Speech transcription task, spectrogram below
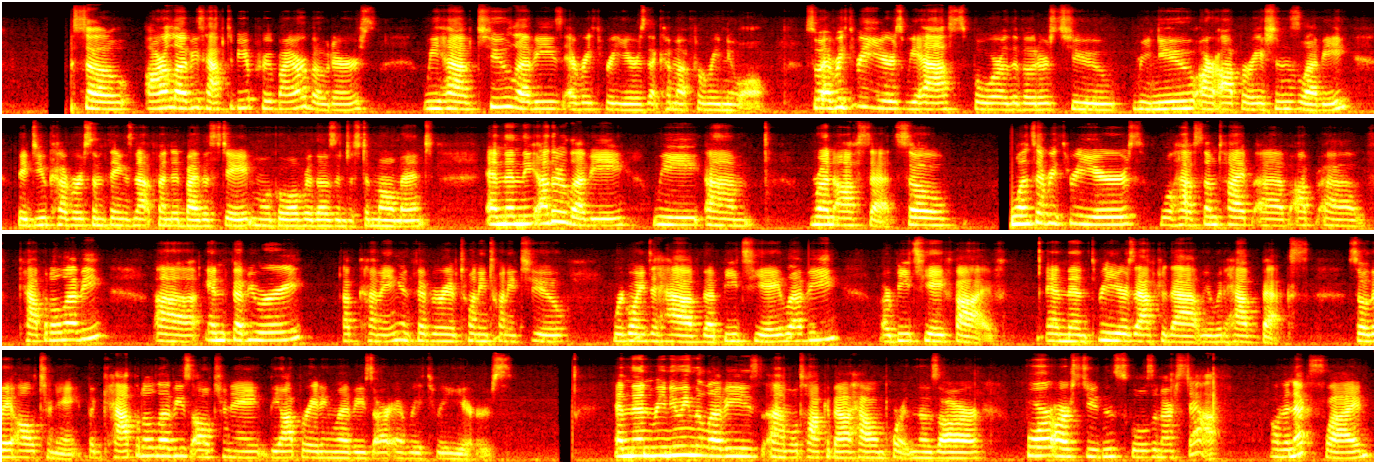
So our levies have to be approved by our voters. We have two levies every three years that come up for renewal. So every three years, we ask for the voters to renew our operations levy. They do cover some things not funded by the state, and we'll go over those in just a moment. And then the other levy, we um, run offset. So once every three years, we'll have some type of, of capital levy. Uh, in February, upcoming in February of 2022, we're going to have the BTA levy or BTA 5. And then three years after that, we would have BEX. So they alternate. The capital levies alternate, the operating levies are every three years. And then renewing the levies, um, we'll talk about how important those are for our students, schools, and our staff. On the next slide,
